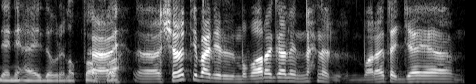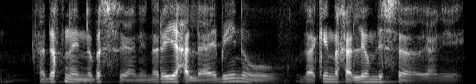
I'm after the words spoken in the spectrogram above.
لنهايه دوري الأبطال صح؟ آه، أنشيلوتي بعد المباراة قال إن إحنا المباريات الجاية هدفنا إنه بس يعني نريح اللاعبين ولكن نخليهم لسه يعني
